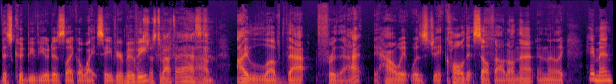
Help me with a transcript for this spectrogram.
this could be viewed as like a white savior I movie. was just about to ask. Um, I loved that for that, how it was, it called itself out on that. And they're like, hey, man,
